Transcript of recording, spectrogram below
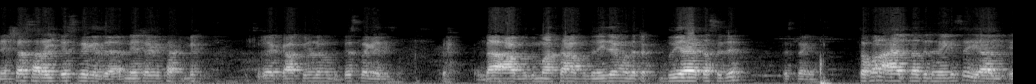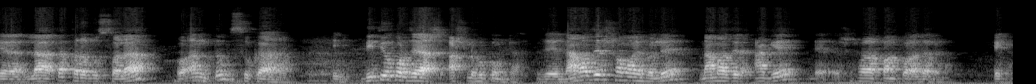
নেশা ছাড়াই পেস লেগে যায় নেশাকে থাকলে সুরায় কাফিরুনের মধ্যে পেস লাগিয়ে দিছে। দুই আয়াত আছে যে তখন আয়াত নাজিল হয়ে গেছে দ্বিতীয় পর্যায়ে আসলো হুকুমটা, যে নামাজের সময় হলে নামাজের আগে শরাব পান করা যাবে না। এটা।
